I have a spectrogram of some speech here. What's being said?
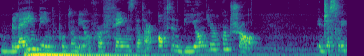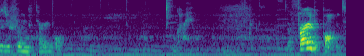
blame being put on you for things that are often beyond your control, it just leaves you feeling terrible. Okay. The third point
